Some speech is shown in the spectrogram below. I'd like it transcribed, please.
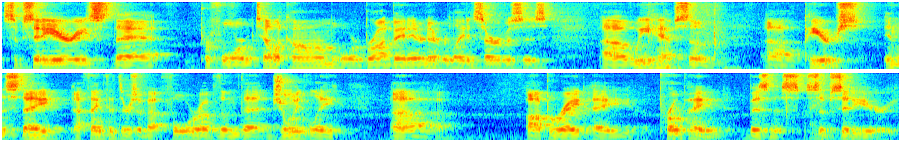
subsidiaries that perform telecom or broadband internet related services. Uh, we have some uh, peers in the state. I think that there's about four of them that jointly uh, operate a propane business subsidiary.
